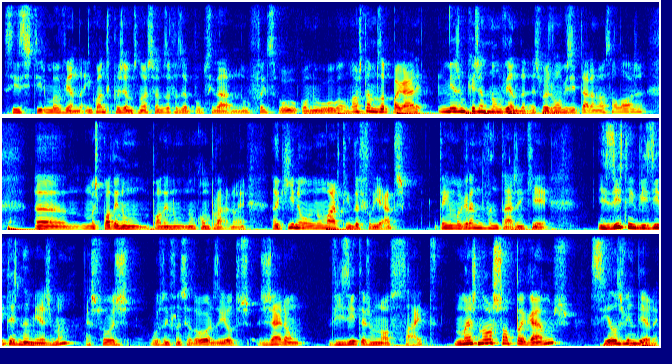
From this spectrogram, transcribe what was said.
se existir uma venda. Enquanto que, por exemplo, se nós estivermos a fazer publicidade no Facebook ou no Google, nós estamos a pagar mesmo que a gente não venda. As pessoas vão uhum. visitar a nossa loja, uh, mas podem, não, podem não, não, comprar, não é? Aqui no, no marketing de afiliados tem uma grande vantagem que é existem visitas na mesma, as pessoas, os influenciadores e outros geram visitas no nosso site, mas nós só pagamos se eles venderem.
